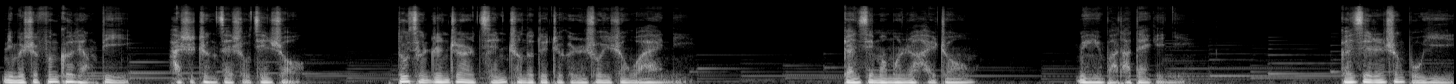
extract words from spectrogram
你们是分隔两地，还是正在手牵手，都请认真而虔诚的对这个人说一声“我爱你”。感谢茫茫人海中，命运把他带给你。感谢人生不易，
